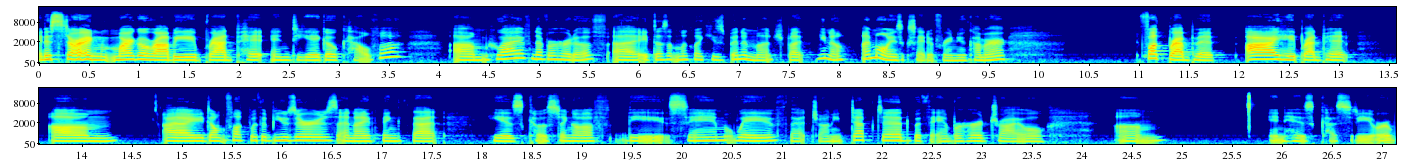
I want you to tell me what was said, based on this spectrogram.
it is starring Margot Robbie, Brad Pitt, and Diego Calva, um, who I have never heard of. Uh, it doesn't look like he's been in much, but you know, I'm always excited for a newcomer. Fuck Brad Pitt. I hate Brad Pitt. Um, I don't fuck with abusers, and I think that he is coasting off the same wave that Johnny Depp did with the Amber Heard trial um, in his custody or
